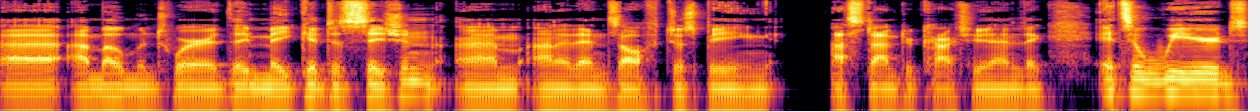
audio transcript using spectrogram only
uh, a moment where they make a decision um, and it ends off just being a standard cartoon ending. It's a weird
